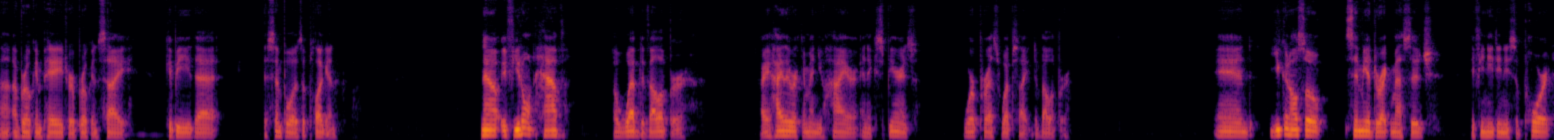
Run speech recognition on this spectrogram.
uh, a broken page or a broken site. It could be that as simple as a plugin. Now, if you don't have a web developer, I highly recommend you hire an experienced WordPress website developer. And you can also send me a direct message if you need any support,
